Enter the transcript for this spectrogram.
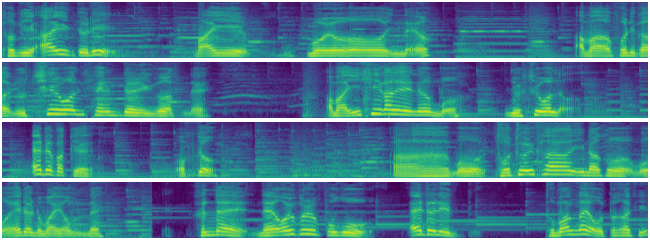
저기 아이들이 많이 모여 있네요. 아마 보니까 유치원생들인 것 같은데. 아마 이 시간에는 뭐, 유치원 애들밖에 없죠. 아, 뭐, 저철산이라서 뭐 애들도 많이 없는데. 근데 내 얼굴 보고 애들이 도망가요, 어떡하지?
